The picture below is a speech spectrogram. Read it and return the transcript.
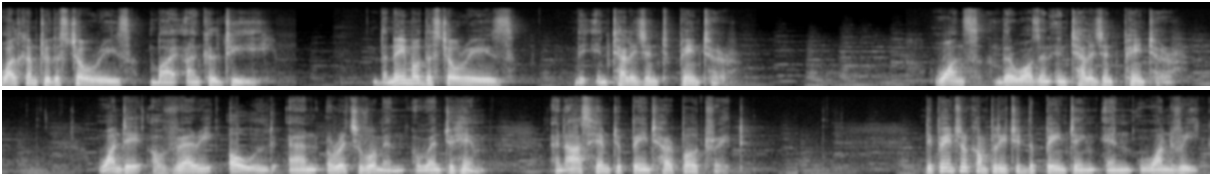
Welcome to the stories by Uncle Dee. The name of the story is The Intelligent Painter. Once there was an intelligent painter. One day, a very old and rich woman went to him and asked him to paint her portrait. The painter completed the painting in one week.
